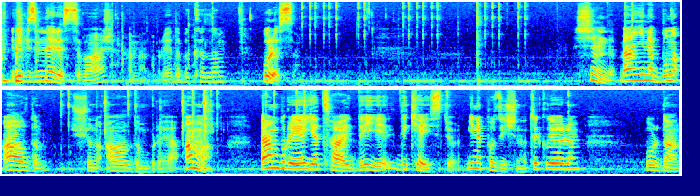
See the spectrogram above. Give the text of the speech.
Bir de bizim neresi var? Hemen oraya da bakalım. Burası. Şimdi ben yine bunu aldım. Şunu aldım buraya ama ben buraya yatay değil dikey istiyorum. Yine position'a tıklıyorum. Buradan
